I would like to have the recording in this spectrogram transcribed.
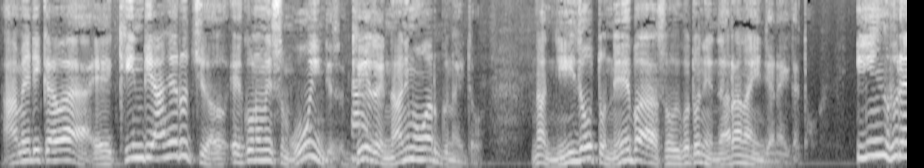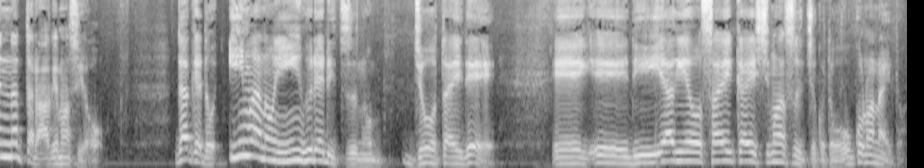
アメリカは、えー、金利上げるっていうエコノミストも多いんです。経済何も悪くないと。な、二度とネバーそういうことにはならないんじゃないかとインフレになったら上げますよ。だけど、今のインフレ率の状態で、えー、えー、利上げを再開しますっていうことは起こらないと。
